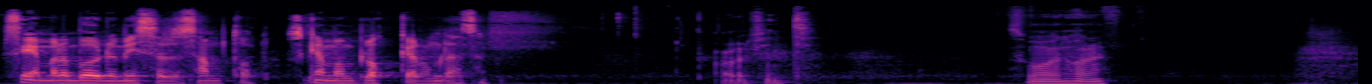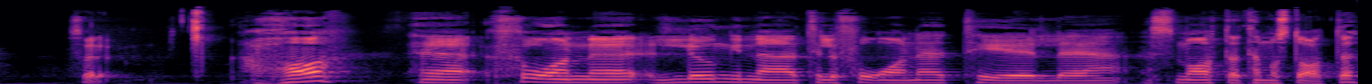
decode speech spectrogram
Ser man de börjar missade samtal, så kan man blocka dem där sen. Ja, det är fint. Så man vill ha det. Så är det. Jaha. Eh, från eh, lugna telefoner till eh, smarta termostater.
